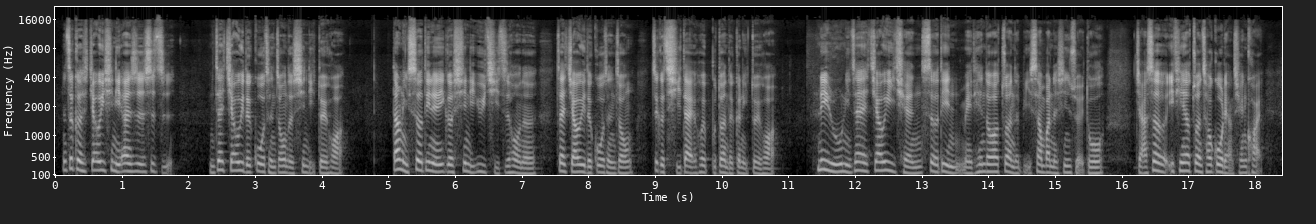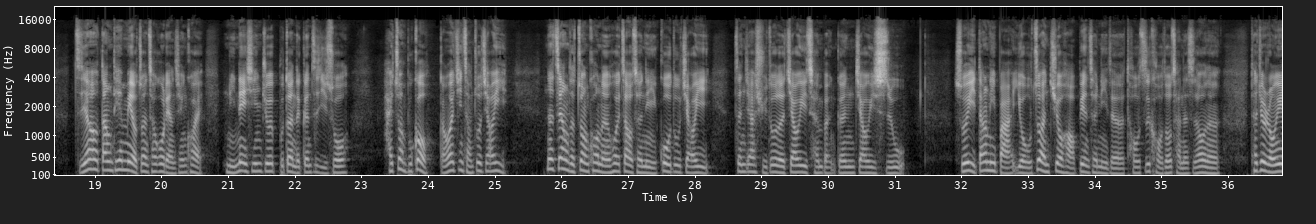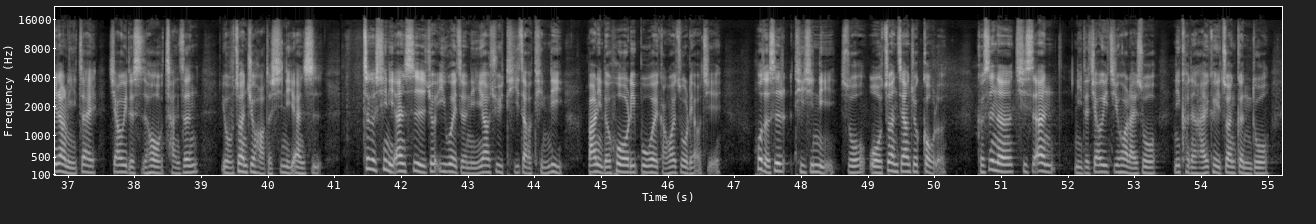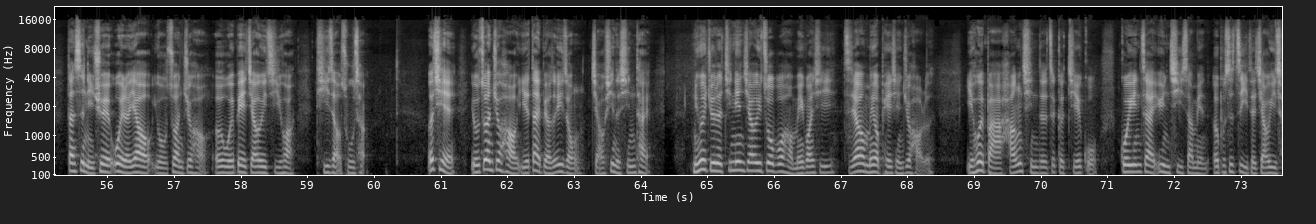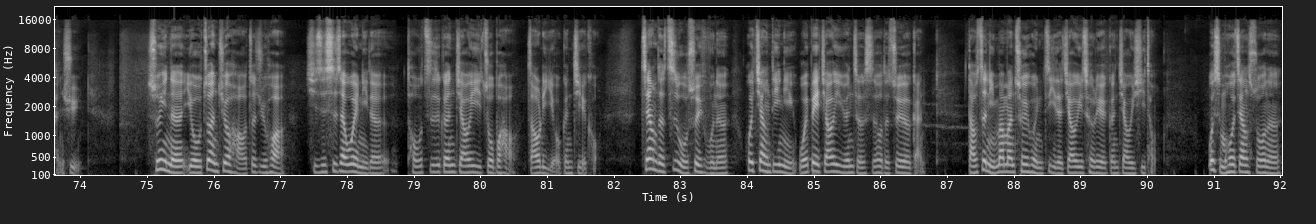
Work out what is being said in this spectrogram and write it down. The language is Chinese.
那这个交易心理暗示是指你在交易的过程中的心理对话。当你设定了一个心理预期之后呢，在交易的过程中，这个期待会不断的跟你对话。例如，你在交易前设定每天都要赚的比上班的薪水多，假设一天要赚超过两千块。只要当天没有赚超过两千块，你内心就会不断的跟自己说，还赚不够，赶快进场做交易。那这样的状况呢，会造成你过度交易，增加许多的交易成本跟交易失误。所以，当你把有赚就好变成你的投资口头禅的时候呢，它就容易让你在交易的时候产生有赚就好的心理暗示。这个心理暗示就意味着你要去提早停利，把你的获利部位赶快做了结。或者是提醒你说我赚这样就够了，可是呢，其实按你的交易计划来说，你可能还可以赚更多，但是你却为了要有赚就好而违背交易计划，提早出场。而且有赚就好也代表着一种侥幸的心态，你会觉得今天交易做不好没关系，只要没有赔钱就好了，也会把行情的这个结果归因在运气上面，而不是自己的交易程序。所以呢，有赚就好这句话。其实是在为你的投资跟交易做不好找理由跟借口，这样的自我说服呢，会降低你违背交易原则时候的罪恶感，导致你慢慢摧毁你自己的交易策略跟交易系统。为什么会这样说呢？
